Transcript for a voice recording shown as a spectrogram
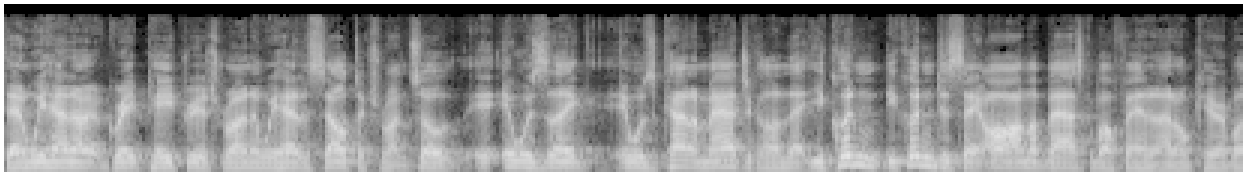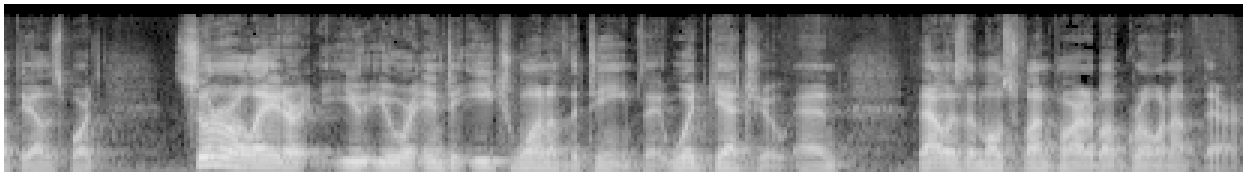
then we had a great Patriots run and we had a Celtics run. So it, it was like it was kind of magical in that you couldn't you couldn't just say, "Oh, I'm a basketball fan and I don't care about the other sports." Sooner or later, you you were into each one of the teams. It would get you, and that was the most fun part about growing up there.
